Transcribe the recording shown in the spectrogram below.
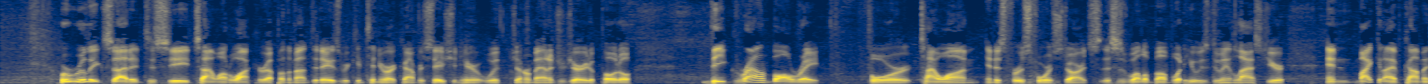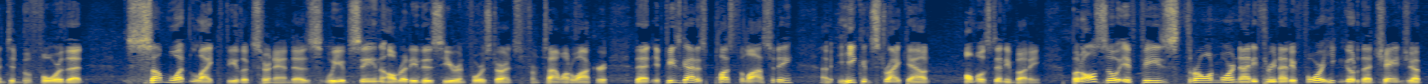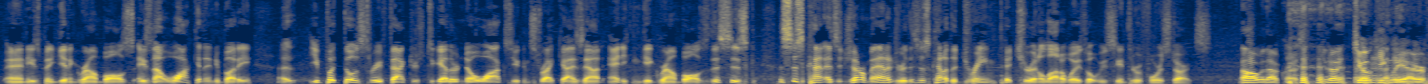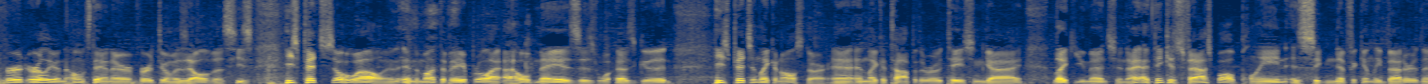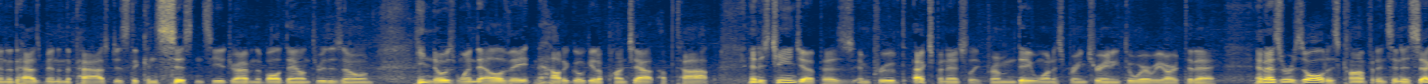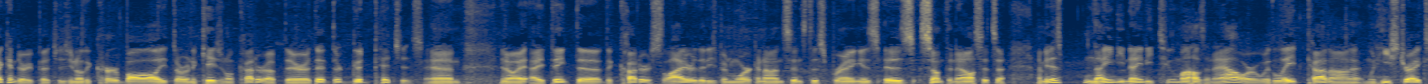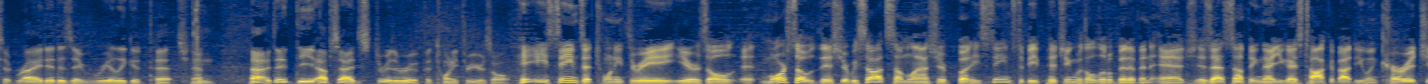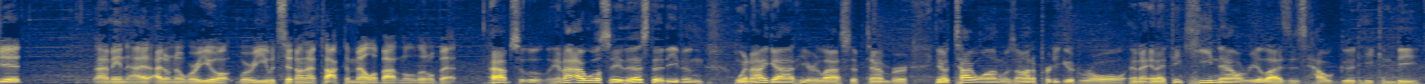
We're really excited to see Taijuan Walker up on the mound today as we continue our conversation here with General Manager Jerry Dipoto. The ground ball rate for Taijuan in his first four starts, this is well above what he was doing last year. And Mike and I have commented before that – somewhat like Felix Hernandez. We have seen already this year in four starts from Taijuan Walker that if he's got his plus velocity, uh, he can strike out almost anybody. But also, if he's throwing more 93, 94, he can go to that changeup, and he's been getting ground balls. He's not walking anybody. Uh, you put those three factors together: no walks, you can strike guys out, and you can get ground balls. This is this is kind of, as a general manager, this is kind of the dream pitcher in a lot of ways. What we've seen through four starts. Oh, without question. You know, jokingly, I referred earlier in the homestand. I referred to him as Elvis. He's he's pitched so well in, in the month of April. I, I hope May is as, as good. He's pitching like an all star and, and, like a top of the rotation guy, like you mentioned. I, I, think his fastball plane is significantly better than it has been in the past. Just the consistency of driving the ball down through the zone. He knows when to elevate and how to go get a punch out up top. And his changeup has improved exponentially from day one of spring training to where we are today. And as a result, his confidence in his secondary pitches, you know, the curveball, he throw an occasional cutter up there, they're, they're good pitches. And, you know, I, I, think the, the cutter slider that he's been working on since the spring is, is something else. It's a, I mean, it's 90, 92 miles an hour with late cut on it. When he strikes it right, it is a really good pitch. And, uh, the, the, upside's through the roof at 23 years old. He, he, seems at 23 years old, uh, more so this year. We saw it some last year, but he seems to be pitching with a little bit of an edge. Is that something that you guys talk about? Do you encourage it? I mean, I, I don't know where you where you would sit on that. Talk to Mel about it a little bit. Absolutely, and I will say this: that even when I got here last September, you know, Taijuan was on a pretty good roll, and I, and I think he now realizes how good he can be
